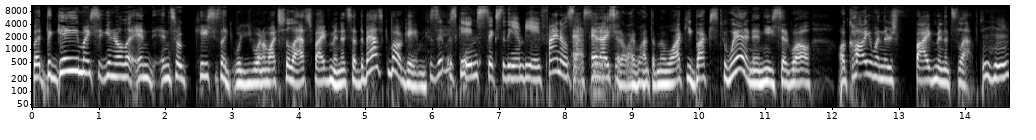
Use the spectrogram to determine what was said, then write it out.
But the game, I said, you know, and and so Casey's like, well, you want to watch the last five minutes of the basketball game? Because it was game six of the NBA Finals last And night. I said, Oh, I want the Milwaukee Bucks to win. And he said, Well, I'll call you when there's five minutes left. Mm-hmm.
